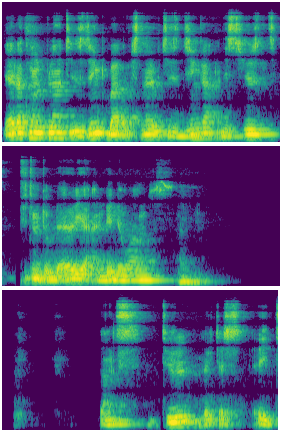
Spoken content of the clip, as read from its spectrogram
The other common plant is Zingiber officinale, which is ginger, and it's used treatment of diarrhea and then the worms. Thanks. Till lecture 8.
